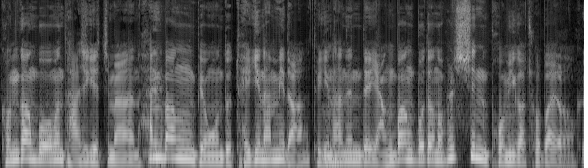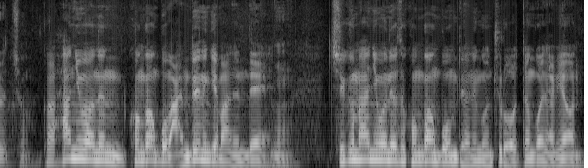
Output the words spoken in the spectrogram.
건강보험은 다 아시겠지만 한방병원도 되긴 합니다. 되긴 네. 음. 하는데 양방보다는 훨씬 범위가 좁아요. 그렇죠. 그러니까 한의원은 건강보험 안 되는 게 많은데 예. 지금 한의원에서 건강보험 되는 건 주로 어떤 거냐면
